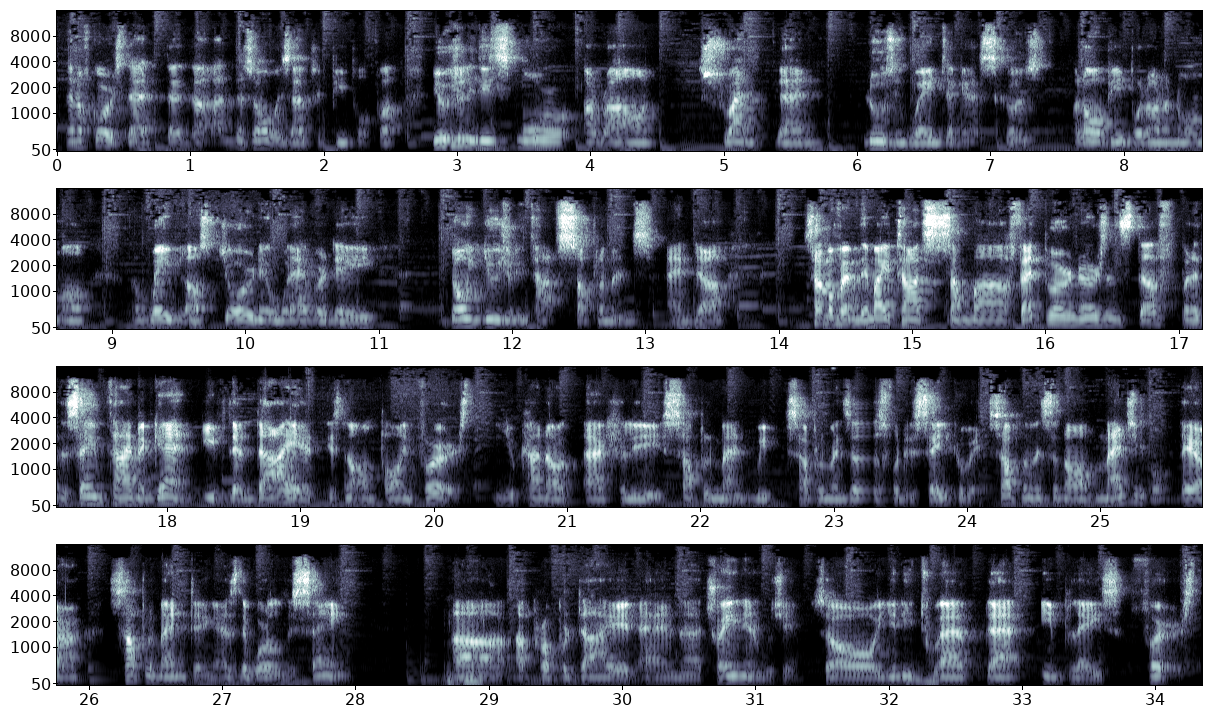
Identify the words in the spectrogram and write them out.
and of course that, that uh, that's always helping people. But usually this more around strength than losing weight, I guess, because a lot of people on a normal uh, weight loss journey or whatever, they don't usually touch supplements. And uh, some of them they might touch some uh, fat burners and stuff but at the same time again if their diet is not on point first you cannot actually supplement with supplements just for the sake of it. Supplements are not magical. They are supplementing as the world is saying uh, a proper diet and training regime. So you need to have that in place first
